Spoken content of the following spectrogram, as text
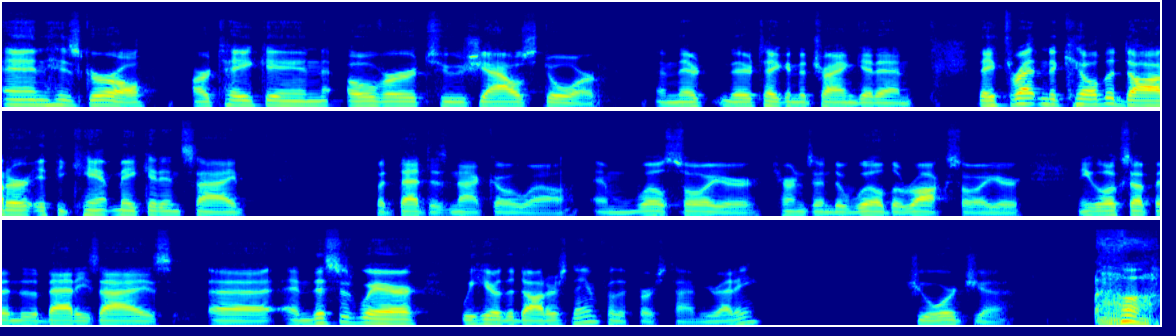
and his girl are taken over to Zhao's door, and they're they're taken to try and get in. They threaten to kill the daughter if he can't make it inside, but that does not go well. And Will Sawyer turns into Will the Rock Sawyer, and he looks up into the baddie's eyes Uh, and this is where we hear the daughter's name for the first time. You ready? Georgia.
